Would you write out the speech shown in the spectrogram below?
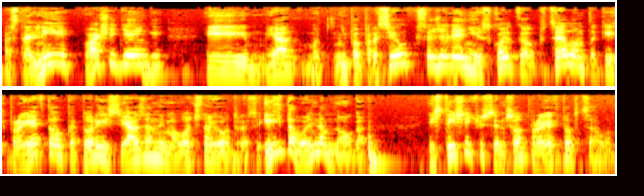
остальные ваши деньги. И я вот не попросил, к сожалению, сколько в целом таких проектов, которые связаны с молочной отраслью. Их довольно много из 1700 проектов в целом.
